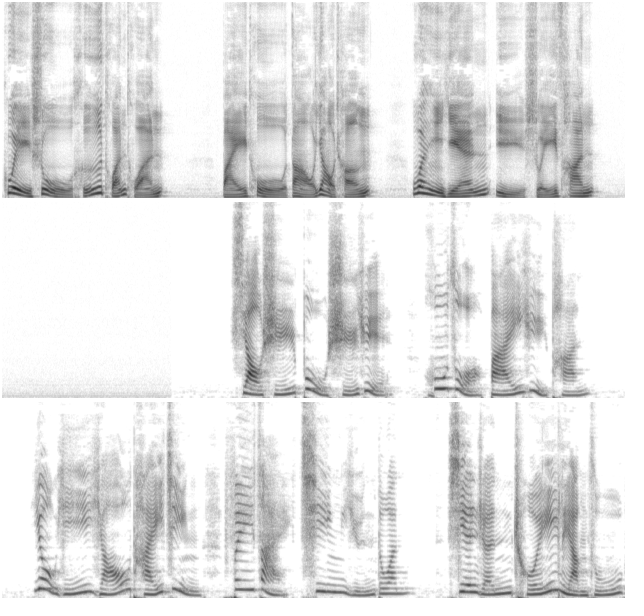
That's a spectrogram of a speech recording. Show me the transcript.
桂树何团团。白兔捣药成，问言与谁餐？小时不识月，呼作白玉盘。又疑瑶台镜，飞在青云端。仙人垂两足，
